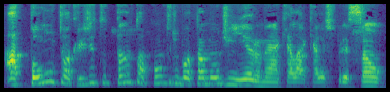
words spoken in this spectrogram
a ponto, eu acredito tanto a ponto de botar o meu dinheiro, né? Aquela, aquela expressão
